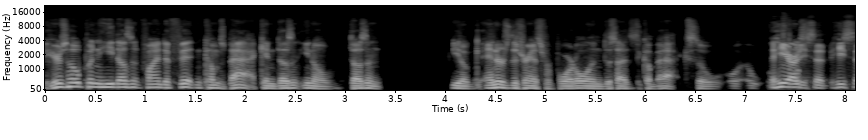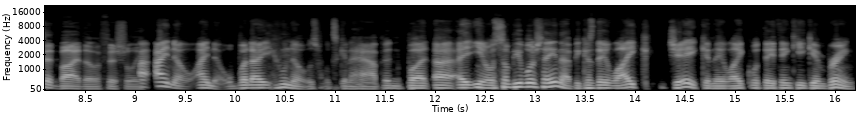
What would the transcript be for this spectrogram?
here's hoping he doesn't find a fit and comes back and doesn't you know doesn't you know enters the transfer portal and decides to come back. So he already we'll, said he said bye though officially. I, I know, I know, but I who knows what's going to happen. But uh, I, you know, some people are saying that because they like Jake and they like what they think he can bring.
